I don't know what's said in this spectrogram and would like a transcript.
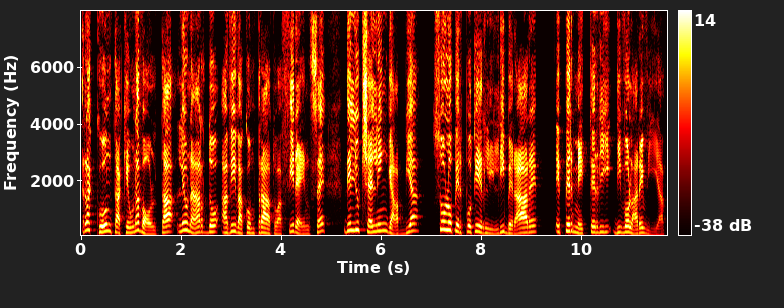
racconta che una volta Leonardo aveva comprato a Firenze degli uccelli in gabbia solo per poterli liberare e permettergli di volare via.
